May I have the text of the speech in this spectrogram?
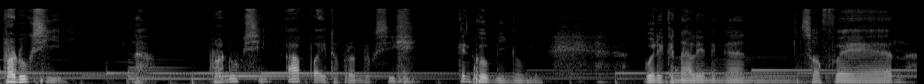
produksi. Nah produksi? Apa itu produksi? Kan gue bingung ya gue dikenalin dengan software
